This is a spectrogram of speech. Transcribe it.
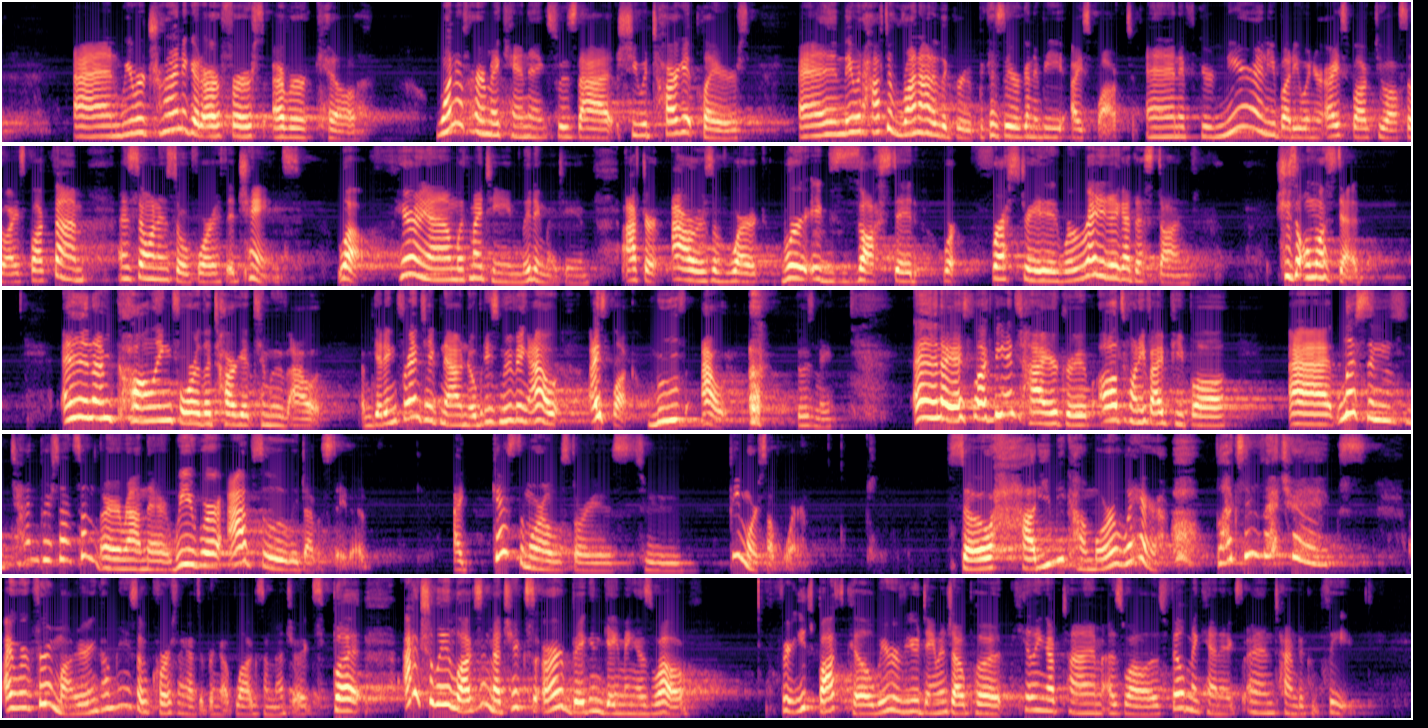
and we were trying to get our first ever kill. One of her mechanics was that she would target players and they would have to run out of the group because they were going to be ice blocked. And if you're near anybody when you're ice blocked, you also ice block them, and so on and so forth. It chains. Well, here I am with my team, leading my team. After hours of work, we're exhausted, we're frustrated, we're ready to get this done. She's almost dead. And I'm calling for the target to move out. I'm getting frantic now, nobody's moving out. Ice block, move out. Ugh, it was me. And I ice blocked the entire group, all 25 people, at less than 10%, somewhere around there. We were absolutely devastated. Guess the moral of the story is to be more self-aware. So how do you become more aware? Logs and metrics. I work for a monitoring company, so of course I have to bring up logs and metrics. But actually, logs and metrics are big in gaming as well. For each boss kill, we review damage output, healing uptime, as well as field mechanics and time to complete.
